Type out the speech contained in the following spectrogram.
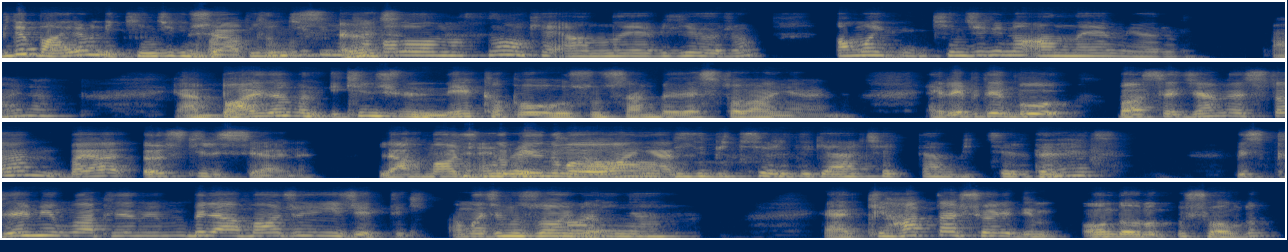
Bir de bayramın ikinci günü. Şey Bak birinci günü evet. kapalı olmasını okey anlayabiliyorum. Ama ikinci günü anlayamıyorum. Aynen. Yani bayramın ikinci günü niye kapalı olsun sen be restoran yani. Hele bir de bu bahsedeceğim restoran bayağı öz kilis yani. Lahmacunlu bir Evet numara ya, olan yer. bizi bitirdi gerçekten bitirdi. Evet. Biz premiumla premium bir lahmacun yiyecektik. Amacımız oydu. Aynen. Yani ki hatta şöyle diyeyim onu da unutmuş oldum.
